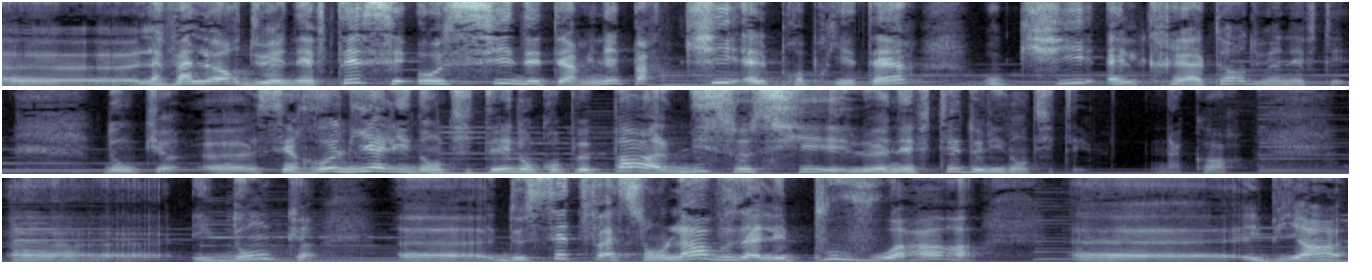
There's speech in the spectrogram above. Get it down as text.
euh, la valeur du NFT, c'est aussi déterminé par qui est le propriétaire ou qui est le créateur du NFT. Donc euh, c'est relié à l'identité, donc on ne peut pas dissocier le NFT de l'identité. D'accord? Et donc, de cette façon-là, vous allez pouvoir, eh bien,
